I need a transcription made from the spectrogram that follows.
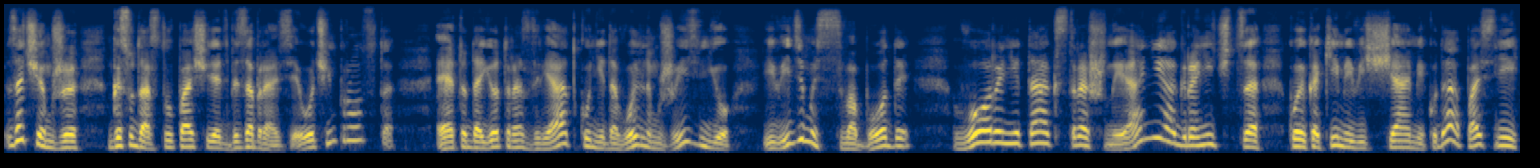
Зачем же государству поощрять безобразие? Очень просто. Это дает разрядку недовольным жизнью и видимость свободы. Воры не так страшны, они ограничатся кое-какими вещами, куда опасней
